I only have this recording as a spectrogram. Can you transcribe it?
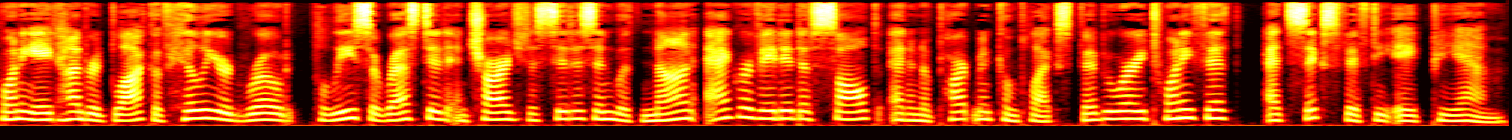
2800 block of Hilliard Road, police arrested and charged a citizen with non-aggravated assault at an apartment complex February 25 at 6:58 p.m.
